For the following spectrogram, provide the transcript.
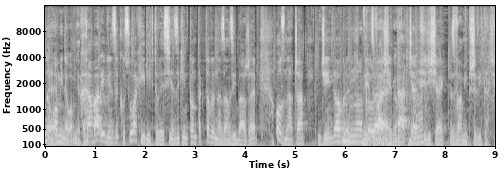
No, e, ominęło mnie to. Habari w języku Suahili, który jest językiem kontaktowym na Zanzibarze, oznacza dzień dobry. No, Więc kolego. właśnie tak chciałem no. się dzisiaj z wami przywitać.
